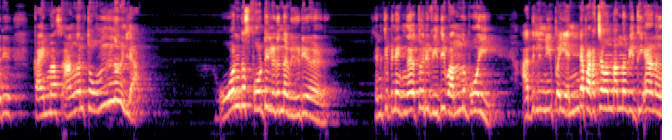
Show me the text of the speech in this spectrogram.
ഒരു കൈൻമാസ് അങ്ങനത്തെ ഒന്നുമില്ല. ഓൺ ദ സ്പോട്ടിൽ ഇടുന്ന വീഡിയോയാണ് എനിക്ക് പിന്നെ ഇങ്ങനത്തെ ഒരു വിധി വന്നു പോയി. അതിൽ ഇനിയിപ്പോൾ എന്റെ പടച്ചവൻ തന്ന വിധിയാണ്.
